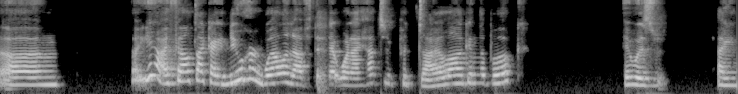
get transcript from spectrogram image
um, yeah, I felt like I knew her well enough that, when I had to put dialogue in the book, it was I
